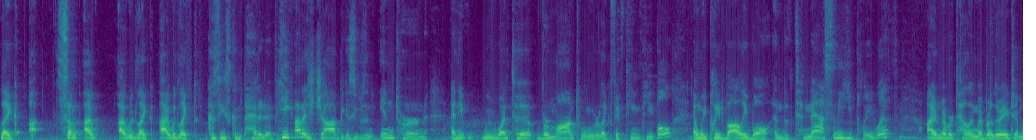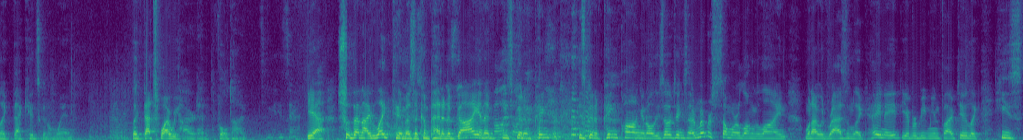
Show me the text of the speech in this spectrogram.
like uh, some, I, I would like, I would like, because he's competitive. He got his job because he was an intern, and he, we went to Vermont when we were like 15 people, and we played volleyball. And the tenacity he played with, I remember telling my brother AJ, I'm like, that kid's gonna win. Like that's why we hired him full time. Yeah. So then I liked him as a competitive guy, and then he's good at ping, he's good at ping pong and all these other things. I remember somewhere along the line when I would razz him like, "Hey Nate, you ever beat me in five two? Like he's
